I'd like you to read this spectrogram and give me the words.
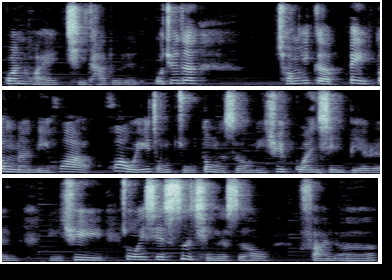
关怀其他的人。我觉得从一个被动呢，你化化为一种主动的时候，你去关心别人，你去做一些事情的时候。反而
